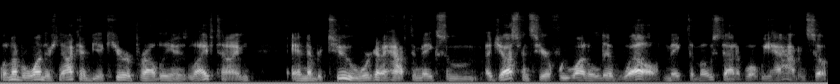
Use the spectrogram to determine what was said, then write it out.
well, number one, there's not going to be a cure probably in his lifetime. And number two, we're going to have to make some adjustments here if we want to live well, make the most out of what we have. And so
